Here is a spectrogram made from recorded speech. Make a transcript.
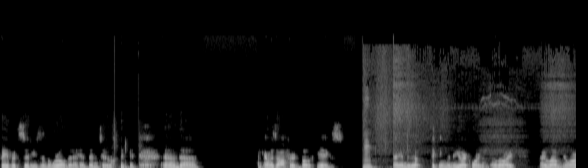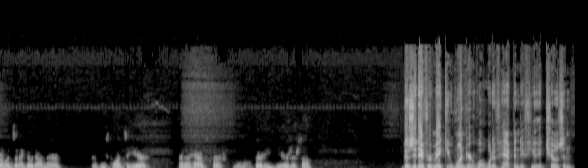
favorite cities in the world that I had been to. and, uh, I was offered both gigs. Hmm. I ended up picking the New York one, although I, I love New Orleans and I go down there at least once a year and I have for, you know, 30 years or so. Does it ever make you wonder what would have happened if you had chosen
